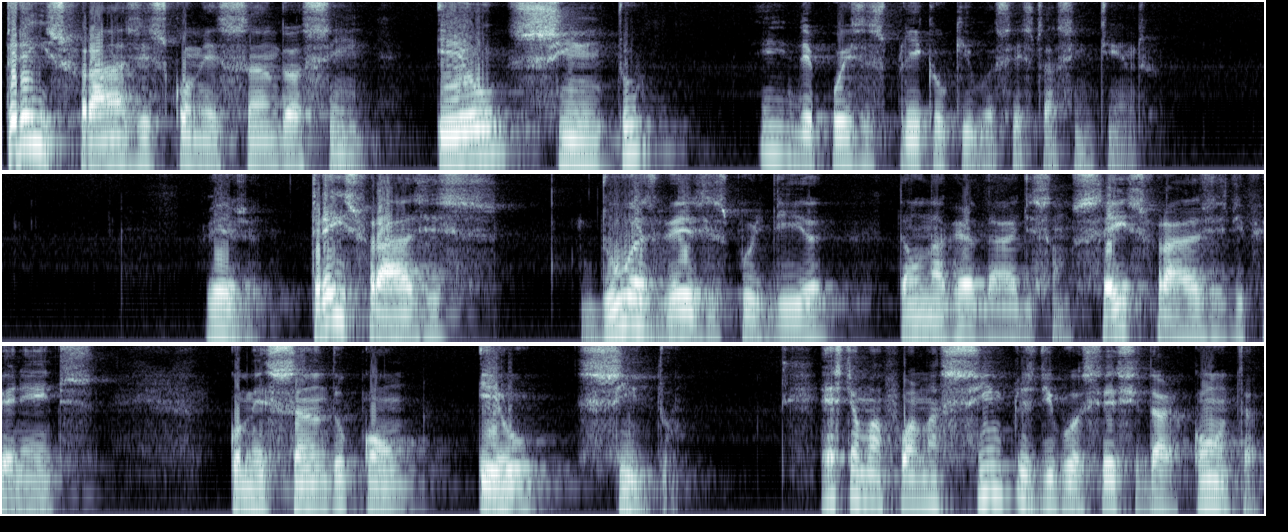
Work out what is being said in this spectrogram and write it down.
três frases começando assim: Eu sinto, e depois explica o que você está sentindo. Veja, três frases, duas vezes por dia, então na verdade são seis frases diferentes começando com eu sinto. Esta é uma forma simples de você se dar conta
